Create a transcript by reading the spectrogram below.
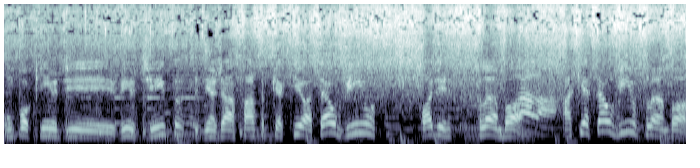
um pouquinho de vinho tinto. Cidinha já afasta, porque aqui, ó, até o vinho pode flamba, ó. Aqui até o vinho flamba, ó.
